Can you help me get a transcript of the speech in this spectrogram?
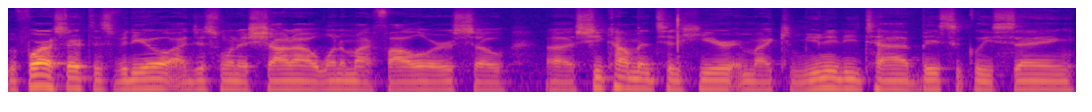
Before I start this video, I just want to shout out one of my followers. So uh, she commented here in my community tab, basically saying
